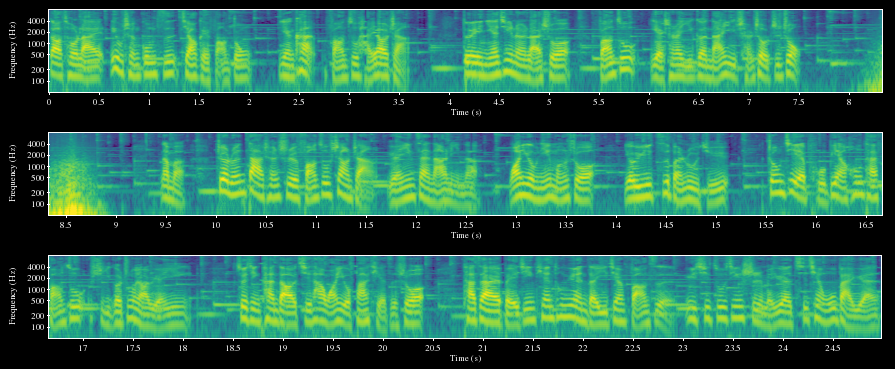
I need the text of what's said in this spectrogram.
到头来六成工资交给房东，眼看房租还要涨，对年轻人来说，房租也成了一个难以承受之重。”那么，这轮大城市房租上涨原因在哪里呢？网友柠檬说：“由于资本入局，中介普遍哄抬房租是一个重要原因。”最近看到其他网友发帖子说，他在北京天通苑的一间房子，预期租金是每月七千五百元，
